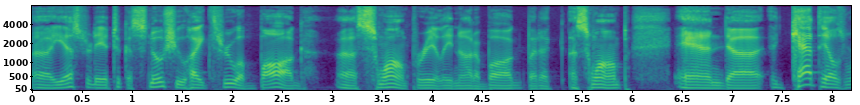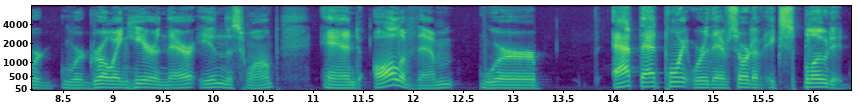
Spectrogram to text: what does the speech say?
uh, yesterday. I took a snowshoe hike through a bog a swamp, really, not a bog, but a, a swamp. And uh, cattails were, were growing here and there in the swamp, and all of them were at that point where they've sort of exploded.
